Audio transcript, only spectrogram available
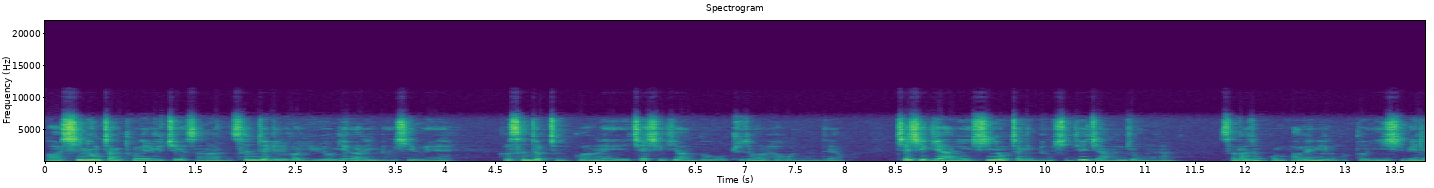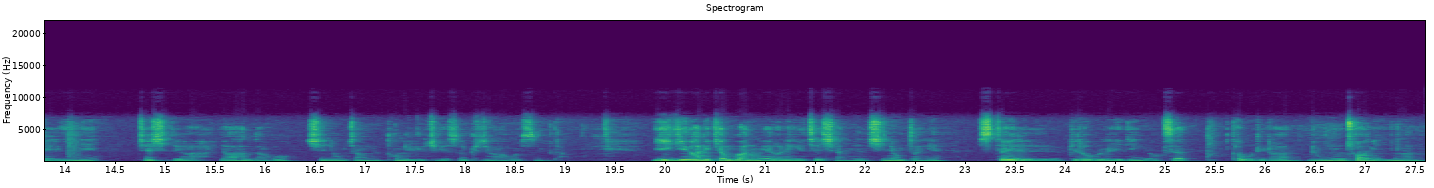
어, 신용장 통일규칙에서는 선적일과 유효기간의 명시 외에 그 선적증권의 제시기한도 규정을 하고 있는데요. 제시기한이 신용장에 명시되지 않은 경우에는 선화증권 발행일로부터 21일 이내 제시되어야 한다고 신용장 통일규칙에서 규정하고 있습니다. 이 기간이 경과한 후에 은행에 제시하면 신용장에 Bill of Lading Acceptable이란 명문 조항이 없는 한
